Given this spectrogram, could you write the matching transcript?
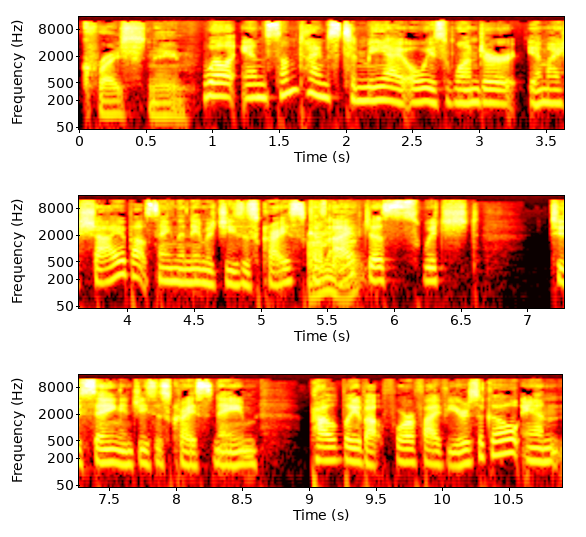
Christ's name. well, and sometimes to me, I always wonder: Am I shy about saying the name of Jesus Christ? Because I'm not. I've just switched to saying in Jesus Christ's name probably about four or five years ago, and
